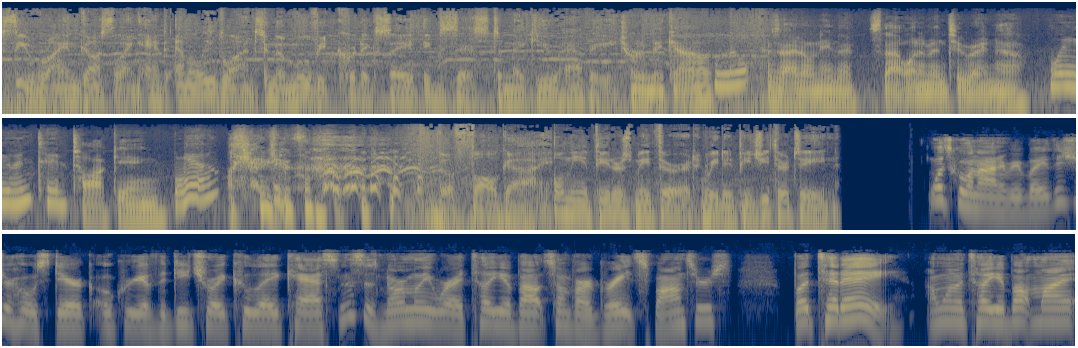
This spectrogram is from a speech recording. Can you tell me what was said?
See Ryan Gosling and Emily Blunt in the movie critics say exists to make you happy. Trying to make it out? Nope. Because I don't either. It's not what I'm into right now. What are you into? Talking. Yeah. The Fall Guy. Only in theaters May 3rd. Rated PG-13. What's going on, everybody? This is your host, Derek Okrie of the Detroit Kool-Aid Cast, and this is normally where I tell you about some of our great sponsors. But today, I want to tell you about my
